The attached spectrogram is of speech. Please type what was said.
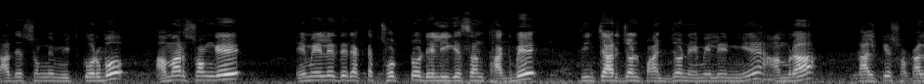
তাদের সঙ্গে মিট করব। আমার সঙ্গে এমএলএদের একটা ছোট্ট ডেলিগেশন থাকবে। তিন চারজন পাঁচজন এমএলএ নিয়ে আমরা কালকে সকাল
